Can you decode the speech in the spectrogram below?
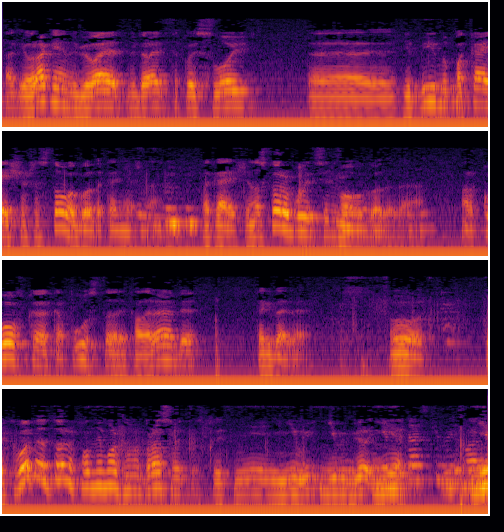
Так, и в раковине набивает, набирается такой слой э, еды, ну пока еще шестого года, конечно, пока еще, но скоро будет седьмого года, да. Морковка, капуста, колораби и так далее. Вот. Так вот, это тоже вполне можно выбрасывать, так сказать, не, не, не, выбира- Не не, вытаскивать. не,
